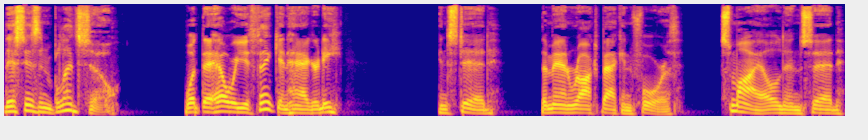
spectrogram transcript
This isn't Bledsoe. What the hell were you thinking, Haggerty? Instead, the man rocked back and forth, smiled, and said,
